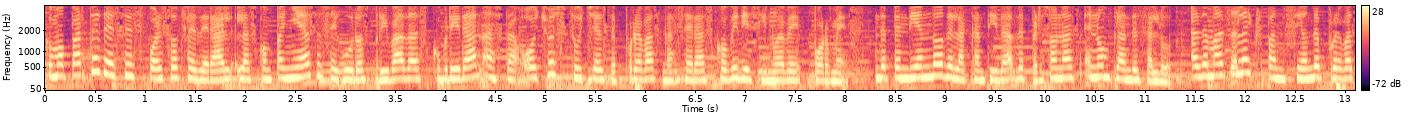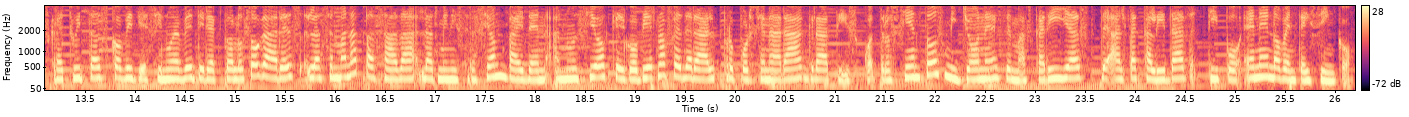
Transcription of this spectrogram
Como parte de ese esfuerzo federal, las compañías de seguros privadas cubrirán hasta 8 estuches de pruebas caseras COVID-19 por mes, dependiendo de la cantidad de personas en un plan de salud. Además de la expansión de pruebas gratuitas COVID-19 directo a los hogares, la semana pasada la administración Biden anunció que el gobierno federal proporcionará gratis 400 millones de mascarillas de alta calidad tipo N95.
